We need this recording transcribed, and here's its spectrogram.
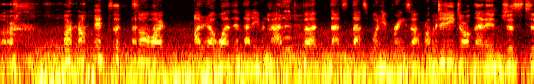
All right. So I'm like, I don't know why that, that even mattered, but that's that's what he brings up. Right? Did he drop that in just to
